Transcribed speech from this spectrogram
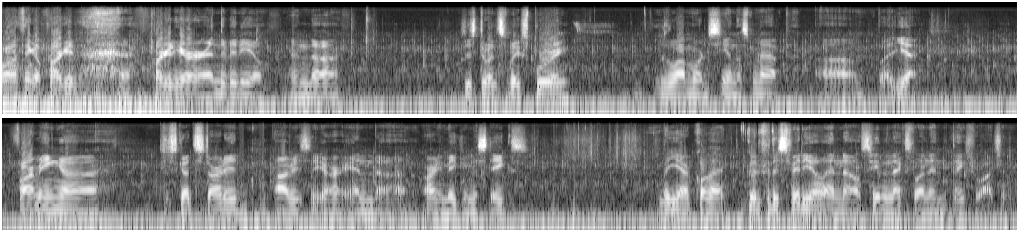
Well, I think I'll park it, park it here or end the video, and uh, just doing some exploring. There's a lot more to see on this map, um, but yeah, farming uh, just got started, obviously, and uh, already making mistakes. But yeah, I'll call that good for this video, and I'll see you in the next one, and thanks for watching.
